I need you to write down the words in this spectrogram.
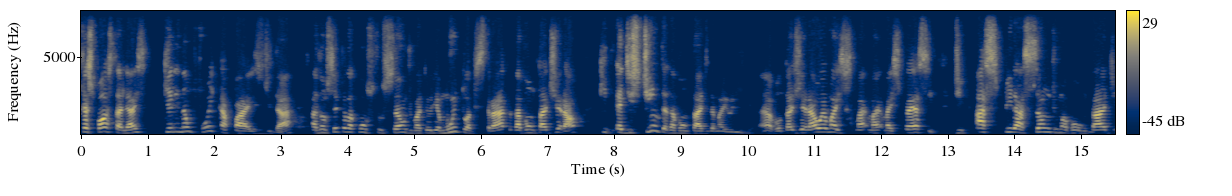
Resposta, aliás, que ele não foi capaz de dar, a não ser pela construção de uma teoria muito abstrata da vontade geral, que é distinta da vontade da maioria. Né? A vontade geral é uma, uma, uma espécie de aspiração de uma vontade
